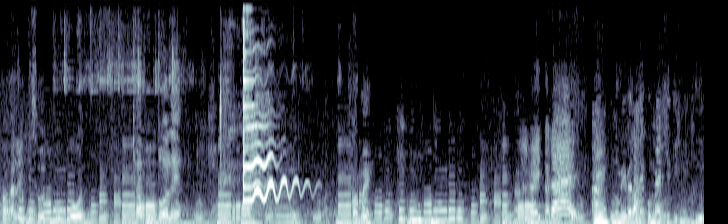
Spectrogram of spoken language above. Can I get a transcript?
ชอบอะไรที่สุดคุณบนชอบทุกตัวเลยชอบไหมยังไง ก็ได้อืม หนูมีเวลาให้คุณแม่คิดอีกหนึ่งคืน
